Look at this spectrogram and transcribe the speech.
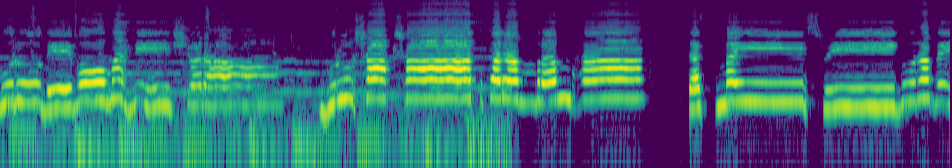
गुरुदेवो महेश्वरा। गुरु साक्षात् परं ब्रह्म तस्मै श्री गुरवे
